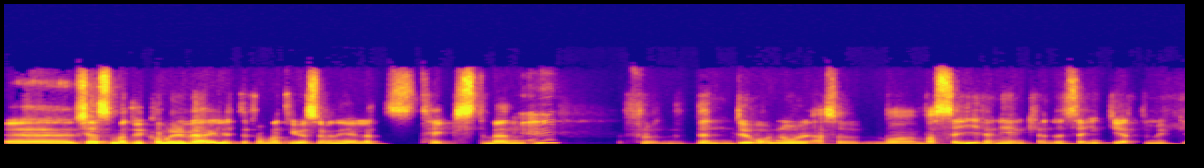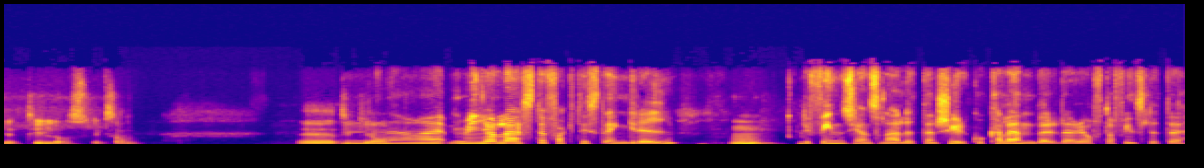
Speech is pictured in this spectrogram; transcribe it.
Eh, det känns som att vi kommer iväg lite från Matteusevangeliets text, men mm. den, du har nog, alltså, vad, vad, säger den egentligen? Den säger inte jättemycket till oss. Liksom. Eh, tycker jag. Nej, men jag läste faktiskt en grej. Mm. Det finns ju en sån här liten kyrkokalender där det ofta finns lite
